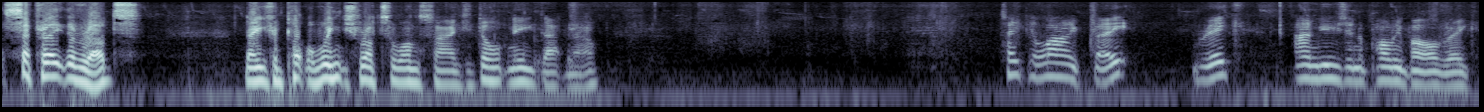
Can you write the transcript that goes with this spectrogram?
separate the rods. Now you can put the winch rod to one side, you don't need that now. Take your live bait rig, I'm using a polyball rig.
